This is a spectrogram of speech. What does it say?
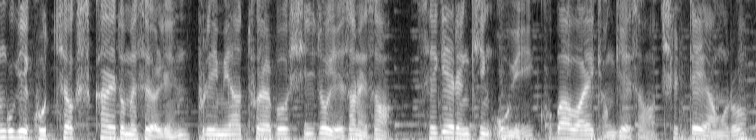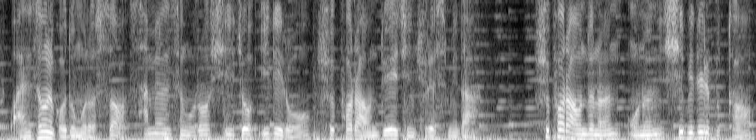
한국이 고척 스카이돔에서 열린 프리미어 12 C조 예선에서 세계 랭킹 5위 쿠바와의 경기에서 7대 0으로 완승을 거둠으로써 3연승으로 C조 1위로 슈퍼라운드에 진출했습니다. 슈퍼라운드는 오는 11일부터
